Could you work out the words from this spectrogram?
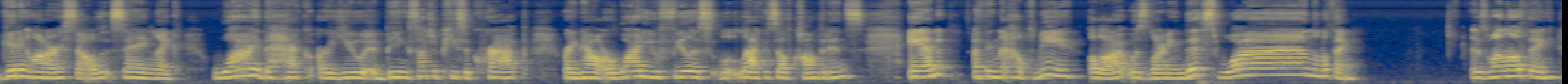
getting on ourselves saying like why the heck are you being such a piece of crap right now? Or why do you feel this lack of self-confidence? And a thing that helped me a lot was learning this one little thing. This one little thing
